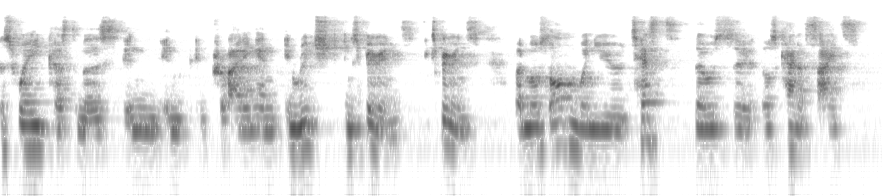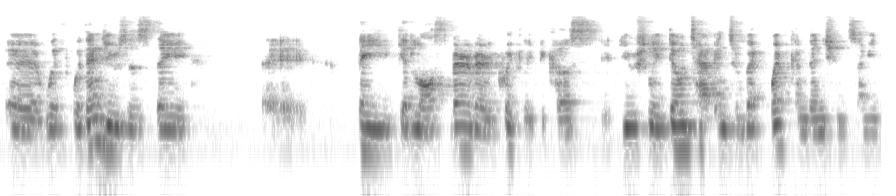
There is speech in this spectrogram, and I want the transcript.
persuade customers in, in, in providing an enriched experience. Experience, but most often when you test those uh, those kind of sites uh, with with end users, they uh, they get lost very very quickly because it usually don't tap into web, web conventions. I mean,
